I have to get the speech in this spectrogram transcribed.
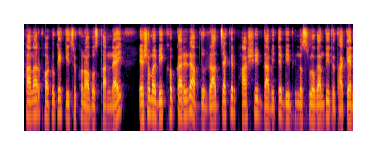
থানার ফটকে কিছুক্ষণ অবস্থান নেয়। এ সময় বিক্ষোভকারীরা আব্দুর রাজ্জাকের ফাঁসির দাবিতে বিভিন্ন স্লোগান দিতে থাকেন।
